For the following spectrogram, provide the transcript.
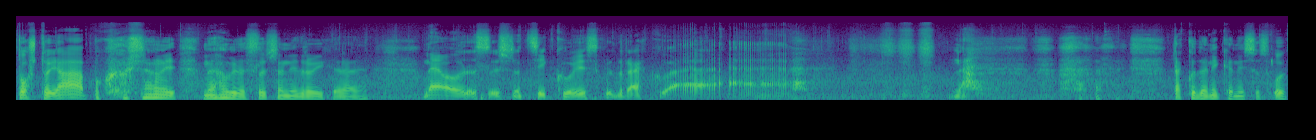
To što ja pokušam i ne mogu da slušam ni drugih kad rade. Ne mogu da slušam ciku, isku, draku. Ne. Tako da nikad nisam, uvijek,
